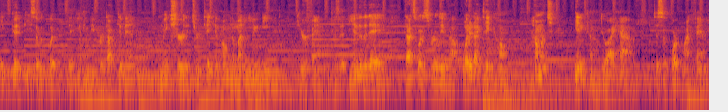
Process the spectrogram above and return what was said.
a good piece of equipment that you can be productive in and make sure that you're taking home the money you need to your family. Because at the end of the day, that's what it's really about. What did I take home? How much income do I have to support my family?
